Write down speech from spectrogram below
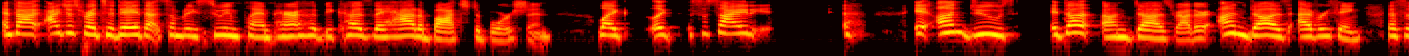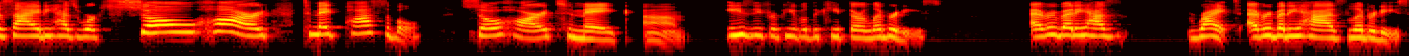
In fact, I just read today that somebody's suing Planned Parenthood because they had a botched abortion. Like like society it undoes it does undoes rather undoes everything that society has worked so hard to make possible so hard to make um, easy for people to keep their liberties everybody has rights, everybody has liberties.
